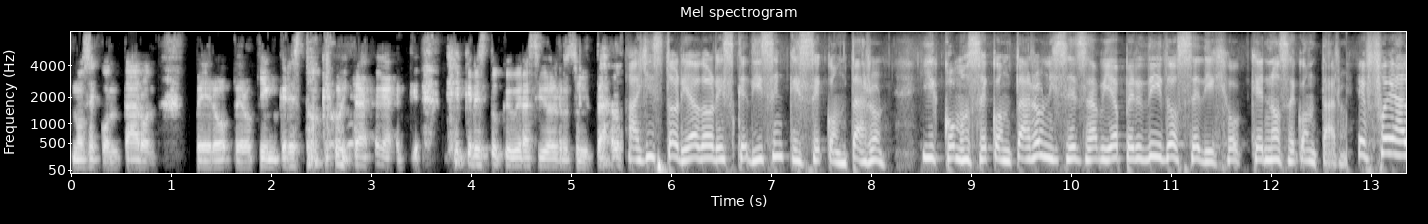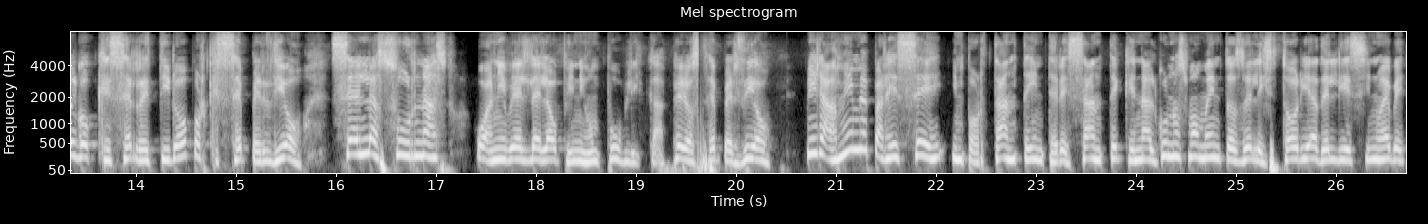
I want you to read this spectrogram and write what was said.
no se contaron, pero, pero ¿quién crees tú que hubiera, qué, crees tú que hubiera sido el resultado? Hay historiadores que dicen que se contaron y como se contaron y se había perdido, se dijo que no se contaron. Eh, fue algo que se retiró porque se perdió, sea en las urnas o a nivel de la opinión pública, pero se perdió. Mira, a mí me parece importante, interesante que en algunos momentos de la historia del 19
